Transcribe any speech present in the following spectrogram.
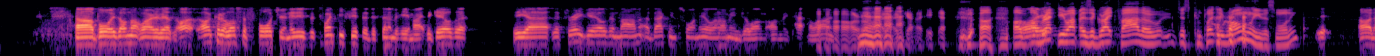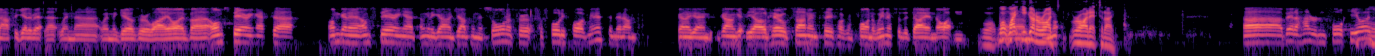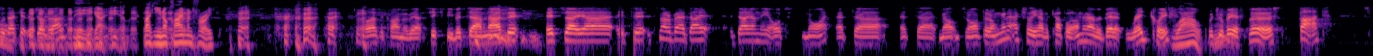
Uh, boys, I'm not worried about. I, I could have lost a fortune. It is the 25th of December here, mate. The girls are the uh, the three girls and mum are back in Swan Hill, and I'm in Geelong on me Pat Malone. All right, okay. oh, I've, Oh, I've wrapped you up as a great father, just completely wrongly this morning. Oh no, forget about that. When uh, when the girls are away, I've uh, I'm staring at. Uh, I'm gonna I'm staring at. I'm gonna go and jump in the sauna for for 45 minutes, and then I'm gonna go and go and get the old Herald Sun and see if I can find a winner for the day and night. And Well, what weight you Um, got to ride, not- ride at today? Uh, about 104 kilos. Would that get the job done? There you go. Lucky you're not claiming three. I'll have to claim about 60, but um, no, it's it. It's a uh, it's a, it's not a bad day day on the or night at uh, at uh, Melton tonight. But I'm going to actually have a couple. Of, I'm going to have a bet at Redcliffe, Wow. which will be a first. But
